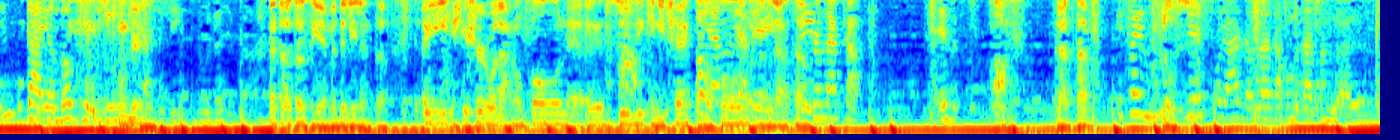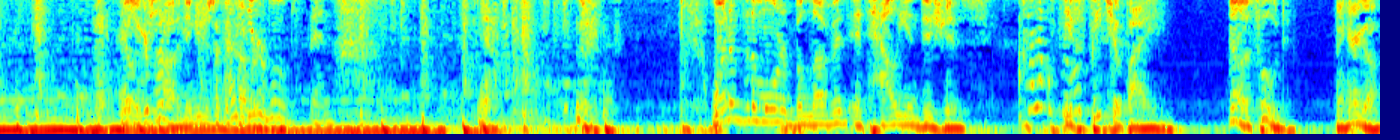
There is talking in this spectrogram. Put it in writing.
Yung dialogue, yung yung Okay. nasa li- dulo, di ba? Ito, ito, sige, madali lang to. Are you sure wala kang phone? Uh, Suzy, can you check? Oh, Walang phone, yeah, there walang you laptop? go. Her laptop is off. Laptop? If I lose Close. this, wala na. Wala na akong matatanggal. No, you're bra, and then you just have to I'll see her cover. boobs then. Yeah. One of the more beloved Italian dishes, Akala ko if fruits. pizza pie. No, food. Right, here you go.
